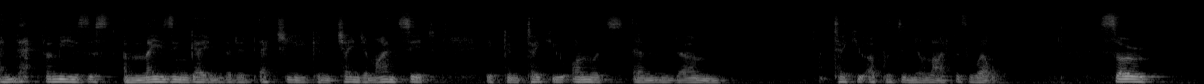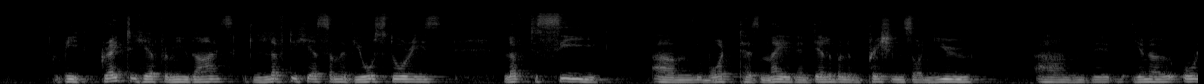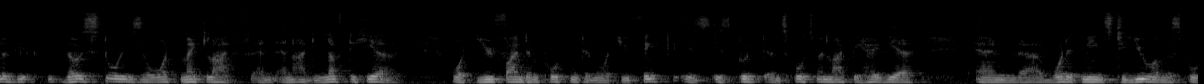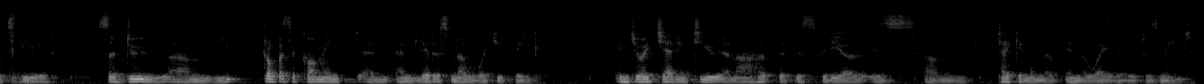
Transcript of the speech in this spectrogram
And that for me is this amazing game that it actually can change a mindset. It can take you onwards and um, take you upwards in your life as well. So be great to hear from you guys. I'd love to hear some of your stories. Love to see um, what has made indelible impressions on you. Um, the, you know, all of the, those stories are what make life, and, and I'd love to hear what you find important and what you think is, is good and sportsmanlike behavior and uh, what it means to you on the sports field. So do um, drop us a comment and, and let us know what you think. Enjoyed chatting to you, and I hope that this video is um, taken in the, in the way that it was meant.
